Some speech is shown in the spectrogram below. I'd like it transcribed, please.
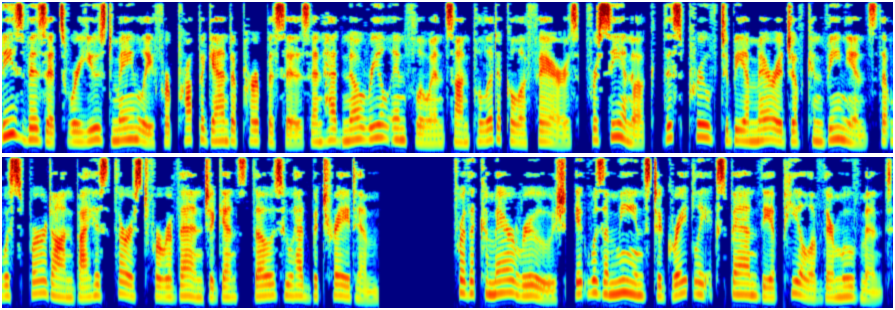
These visits were used mainly for propaganda purposes and had no real influence on political affairs. For Sihanouk, this proved to be a marriage of convenience that was spurred on by his thirst for revenge against those who had betrayed him. For the Khmer Rouge, it was a means to greatly expand the appeal of their movement.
